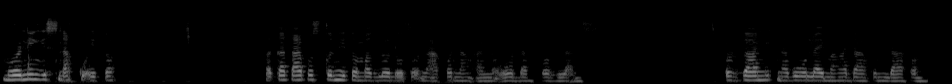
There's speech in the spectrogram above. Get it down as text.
Morning snack ko ito. Pagkatapos ko nito, magluluto na ako ng ano, ulam for lunch. Organic na gulay, mga dahon-dahon.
